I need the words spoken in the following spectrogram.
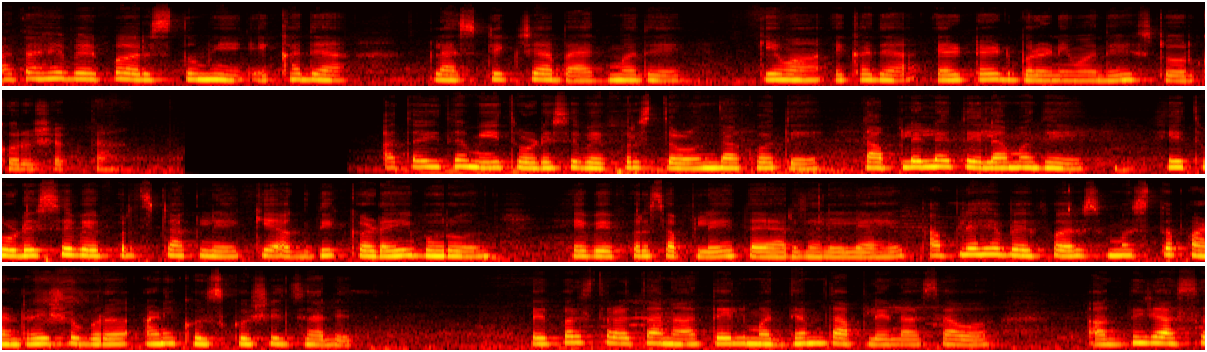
आता हे वेफर्स तुम्ही एखाद्या प्लॅस्टिकच्या बॅगमध्ये किंवा एखाद्या एअरटाईट बरणीमध्ये स्टोअर करू शकता. आता इथं मी थोडेसे वेफर्स तळून दाखवते. तापलेल्या तेलामध्ये हे थोडेसे वेफर्स टाकले की अगदी कढई भरून हे वेफर्स आपले तयार झालेले आहेत. आपले हे वेफर्स मस्त पांढरे शुभ्र आणि खुसखुशीत झालेत. वेफर्स तळताना तेल मध्यम तापलेलं असावं. अगदी जास्त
